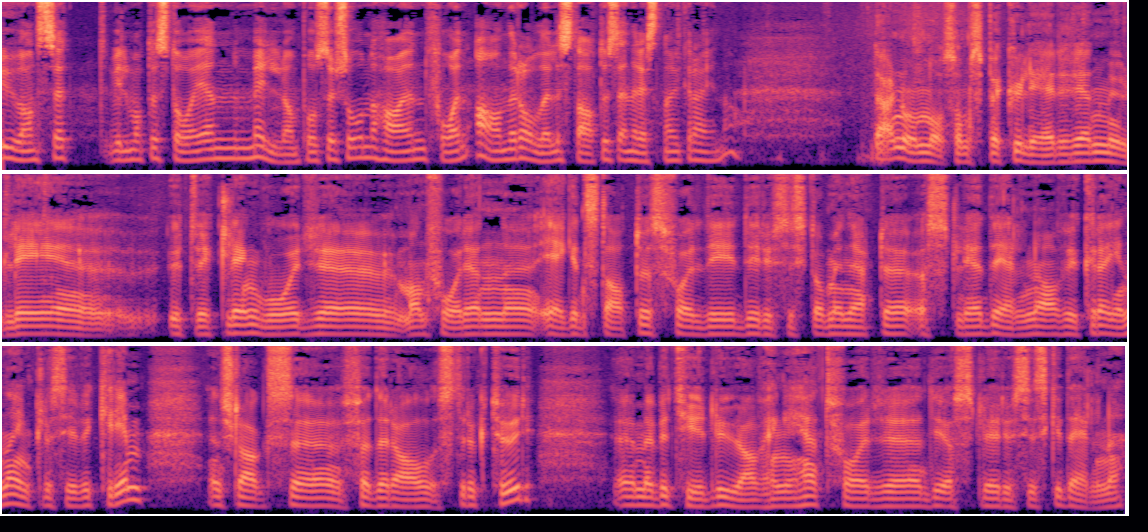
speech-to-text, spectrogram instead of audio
uansett vil måtte stå i en mellomposisjon og få en annen rolle eller status enn resten av Ukraina? Det er noen nå som spekulerer i en mulig eh, utvikling hvor man får en egen status for de, de russiskdominerte østlige delene av Ukraina, inklusive Krim. En slags føderal struktur. Eh, med betydelig uavhengighet for eh, de østlige russiske delene.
